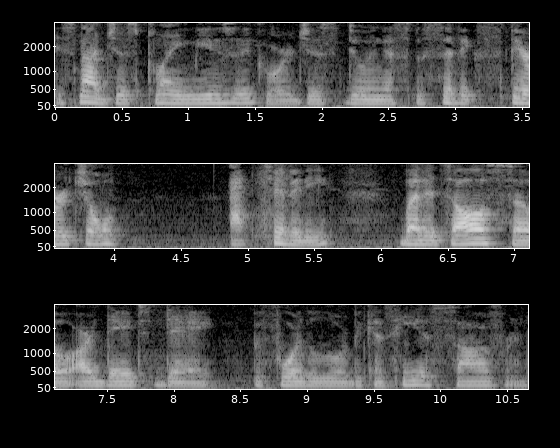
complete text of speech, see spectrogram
it's not just playing music or just doing a specific spiritual activity, but it's also our day to day before the Lord because He is sovereign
